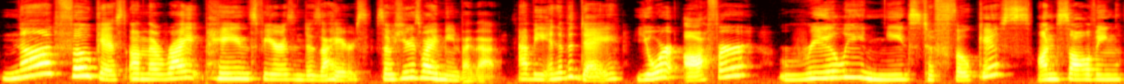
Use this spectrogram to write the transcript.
not focused on the right pains, fears, and desires. So, here's what I mean by that. At the end of the day, your offer really needs to focus on solving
